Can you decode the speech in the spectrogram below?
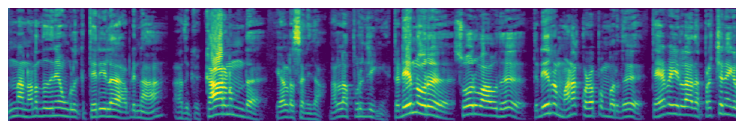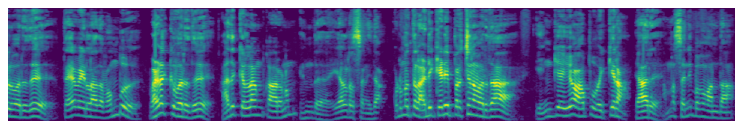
என்ன நடந்ததுனே உங்களுக்கு தெரியல அப்படின்னா அதுக்கு காரணம் இந்த ஏழரை சனி தான். நல்லா புரிஞ்சுக்கிங்க. திடீர்னு ஒரு சோர்வாகுது. திடீர்னு மனக்குழப்பம் வருது. தேவையில்லாத பிரச்சனைகள் வருது. தேவையில்லாத வம்பு வழக்கு வருது. அதுக்கெல்லாம் காரணம் இந்த ஏழரை சனி தான். குடும்பத்தில் அடிக்கடி பிரச்சனை வருதா? எங்கேயோ ஆப்பு வைக்கிறான். யாரு? நம்ம சனி பகவான் தான்.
